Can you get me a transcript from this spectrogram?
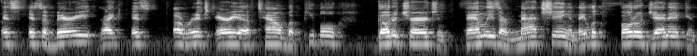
it's it's a very like it's a rich area of town, but people go to church and families are matching and they look photogenic and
